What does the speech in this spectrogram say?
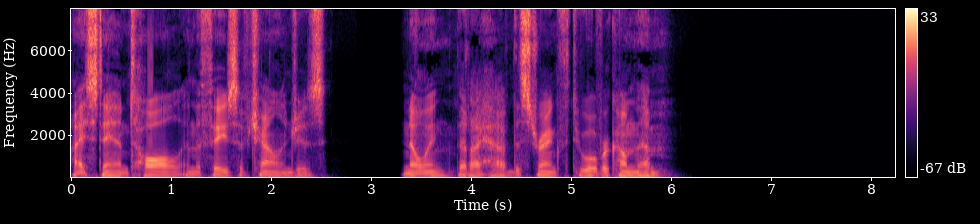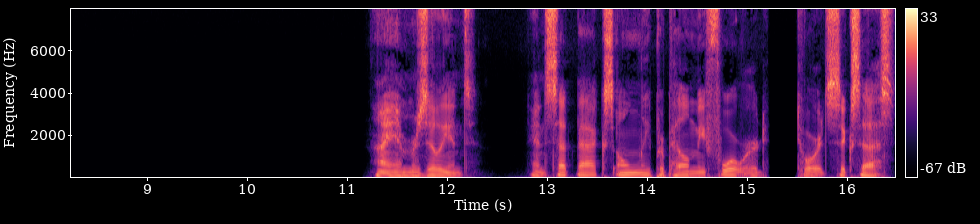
I stand tall in the face of challenges, knowing that I have the strength to overcome them. I am resilient, and setbacks only propel me forward towards success.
